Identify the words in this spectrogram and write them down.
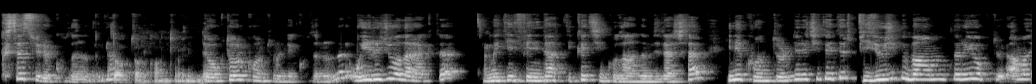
Kısa süre kullanılırlar. Doktor kontrolünde. Doktor kontrolüyle kullanılır. Uyarıcı olarak da metilfenidat dikkat için kullandığımız ilaçlar yine kontrollü reçetedir. Fizyolojik bir bağımlılıkları yoktur ama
